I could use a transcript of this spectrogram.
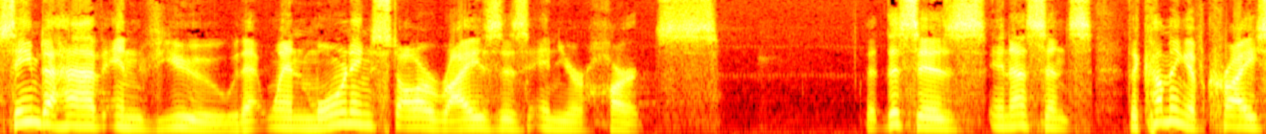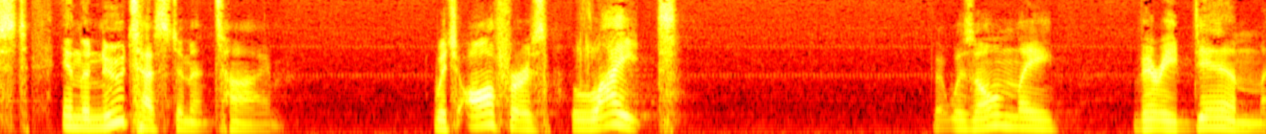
seem to have in view that when morning star rises in your hearts, that this is, in essence, the coming of Christ in the New Testament time, which offers light that was only very dim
